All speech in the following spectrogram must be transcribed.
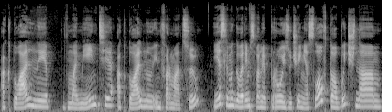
актуальные в моменте актуальную информацию. Если мы говорим с вами про изучение слов, то обычно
